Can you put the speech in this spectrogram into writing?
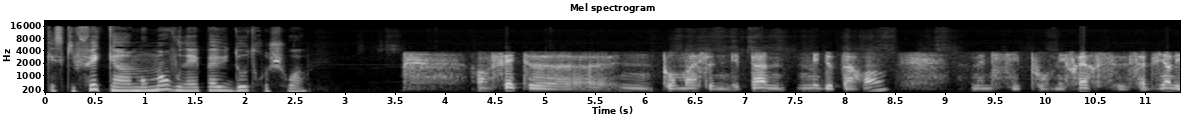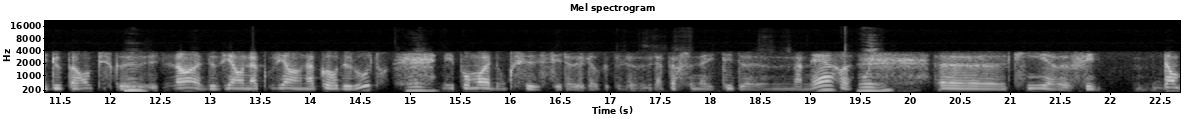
qu'est-ce qui fait qu'à un moment vous n'avez pas eu d'autre choix? En fait, euh, pour moi, ce n'est pas mes deux parents, même si pour mes frères, ça devient les deux parents, puisque Mm. l'un devient en, vient en accord de l'autre. Mais pour moi, donc, c'est la personnalité de ma mère oui, euh, qui euh, fait d'un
